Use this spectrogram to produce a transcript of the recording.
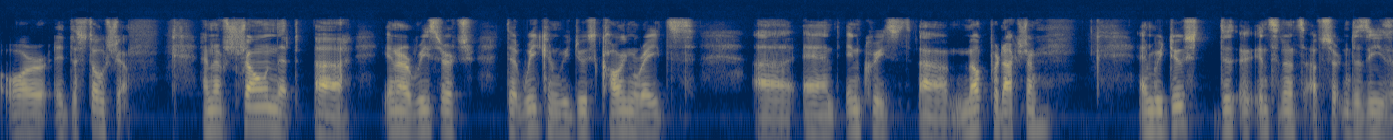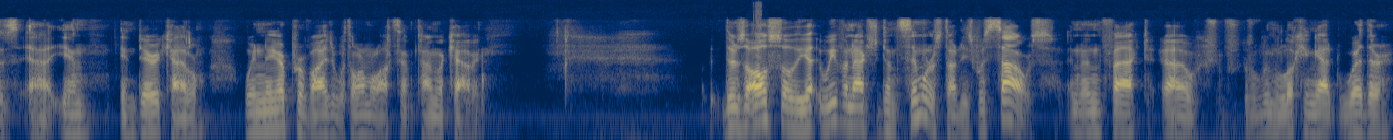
or a dystocia, and have shown that uh, in our research that we can reduce culling rates uh, and increase uh, milk production and reduce the incidence of certain diseases uh, in, in dairy cattle when they are provided with oral at time of calving. There's also, we've actually done similar studies with sows, and in fact, uh, been looking at whether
